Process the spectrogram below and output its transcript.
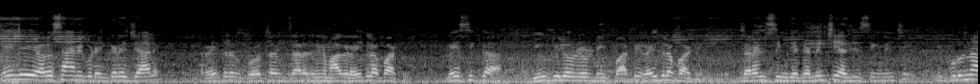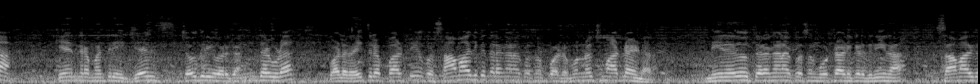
సేంద్రియ వ్యవసాయాన్ని కూడా ఎంకరేజ్ చేయాలి. రైతులకు ప్రోత్సహించాలి. ఎందుకంటే మాది రైతుల పార్టీ. బేసిక్గా యూపీలో ఉన్నటువంటి పార్టీ రైతుల పార్టీ. చరణ్ సింగ్ దగ్గర నుంచి అజిత్ సింగ్ నుంచి ఇప్పుడున్న కేంద్ర మంత్రి జయంత్ చౌదరి వరకు అందరూ కూడా వాళ్ళ రైతుల పార్టీ ఒక సామాజిక తెలంగాణ కోసం పోరాడు మొన్న వచ్చి మాట్లాడినారు. నేనేదో తెలంగాణ కోసం కొట్టాడు ఇక్కడ తిరిగినా సామాజిక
